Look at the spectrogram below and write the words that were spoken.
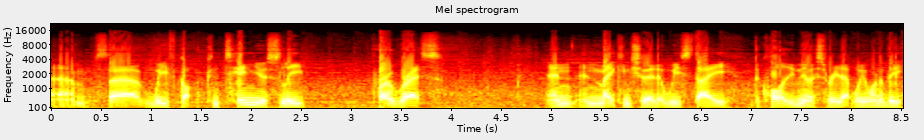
Um, so we've got continuously progress and, and making sure that we stay the quality nursery that we want to be.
